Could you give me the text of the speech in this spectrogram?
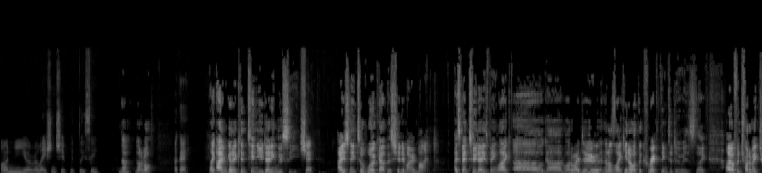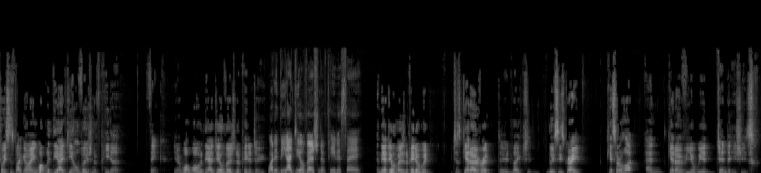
on your relationship with Lucy. No, not at all. Okay, Like, I'm going to continue dating Lucy. sure. I just need to work out this shit in my own mind. I spent two days being like, oh god, what do I do? And then I was like, you know what the correct thing to do is? Like, I often try to make choices by going, what would the ideal version of Peter think? You know, what, what would the ideal version of Peter do? What did the ideal version of Peter say? And the ideal version of Peter would just get over it, dude. Like, she, Lucy's great. Kiss her a lot and get over your weird gender issues.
